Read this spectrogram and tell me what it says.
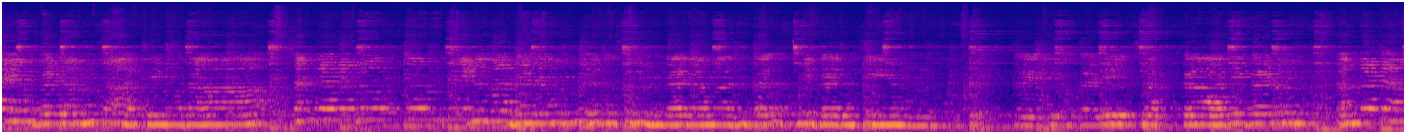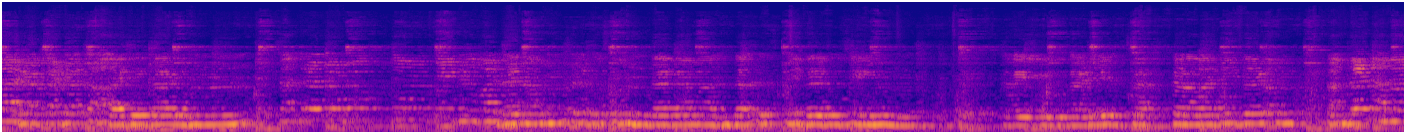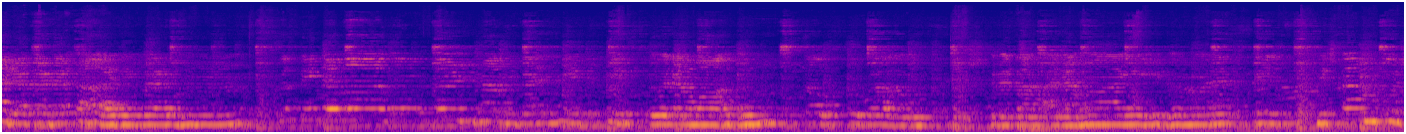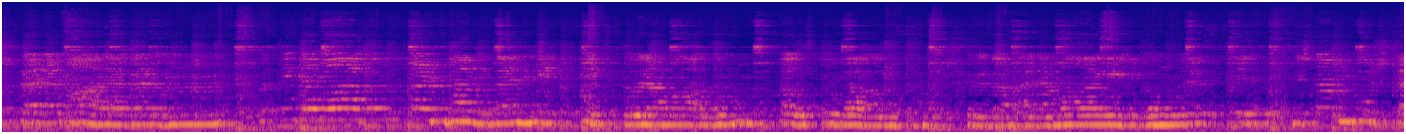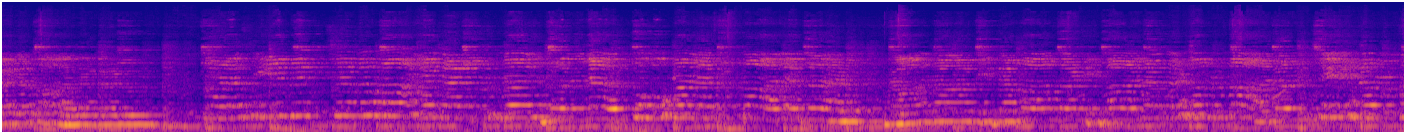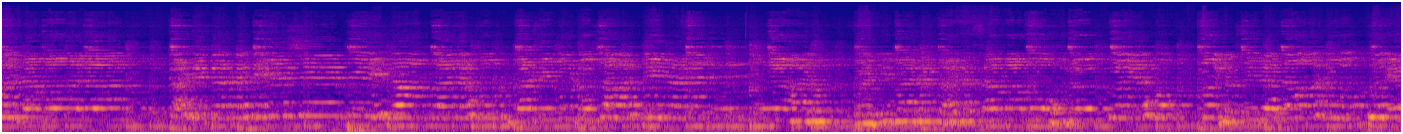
കുണ്ടലയുഗളം ചാത്തിമുതാ ചന്ദ്രനൊടുക്കും തിരുവദനം മൃദുസുന്ദരമന്ദസ്മിതരുചിയും കൈകളിൽ ചക്രാദികളും കങ്കടവര കടകാരികളും ചന്ദ്രനൊടുക്കും തിരുവദനം മൃദുസുന്ദരമന്ദസ്മിതരുചിയും കൈകളിൽ പുഷ്കൃതഹരമായിടും രത്തിൽ നിഷ്കം പുഷ്കരമാലകളും സുസ്ഥിതമാകും കണ്ഠം തന്നിൽ നിസ്തുലമാകും കൗസ്തുകവും പുഷ്കൃതഹരമായിടും Deus.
